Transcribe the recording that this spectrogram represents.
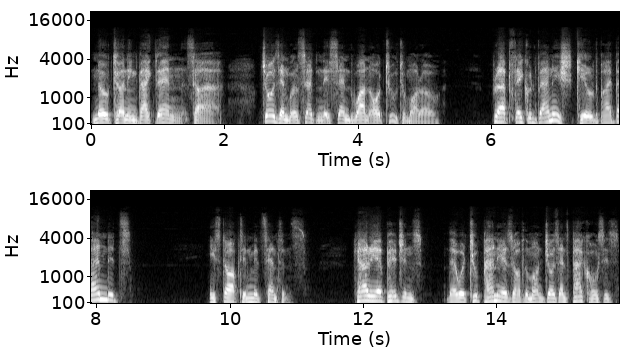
No turning back then, sire. Jozen will certainly send one or two tomorrow. Perhaps they could vanish, killed by bandits. He stopped in mid-sentence. Carrier pigeons. There were two panniers of them on Jozen's pack horses.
